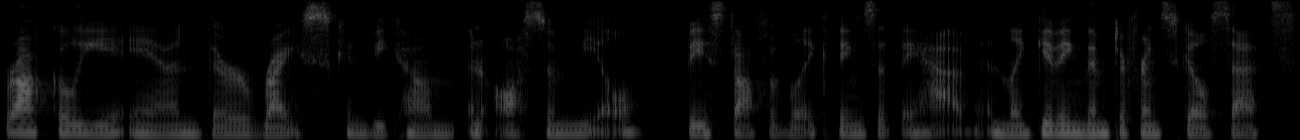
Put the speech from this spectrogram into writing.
broccoli and their rice can become an awesome meal based off of like things that they have and like giving them different skill sets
